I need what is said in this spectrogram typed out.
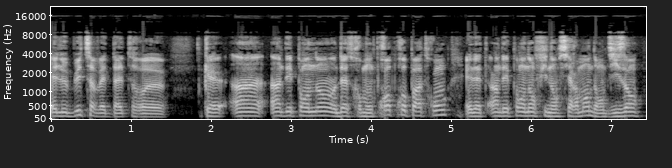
et le but, ça va être d'être euh, indépendant, d'être mon propre patron et d'être indépendant financièrement dans 10 ans.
